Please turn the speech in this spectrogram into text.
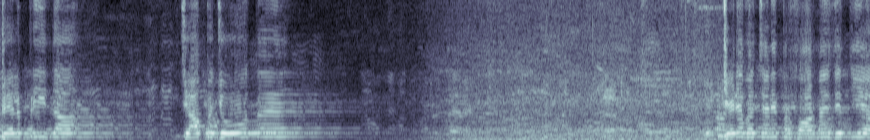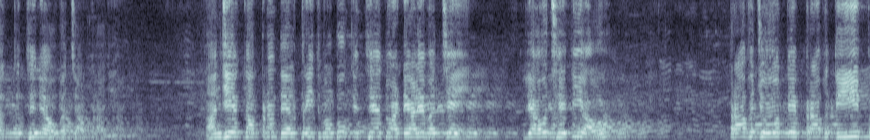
ਦਿਲਪ੍ਰੀਤ ਦਾ ਜਪ ਜੋਤ ਜਿਹੜੇ ਬੱਚਿਆਂ ਨੇ ਪਰਫਾਰਮੈਂਸ ਦਿੱਤੀ ਆ, ਕਿੱਥੇ ਲਿਆਓ ਬੱਚਾ ਆਪਣਾ ਜੀ? ਹਾਂਜੀ, ਇੱਕ ਆਪਣਾ ਦਿਲਪ੍ਰੀਤ ਬੱਬੂ, ਕਿੱਥੇ ਆ ਤੁਹਾਡੇ ਵਾਲੇ ਬੱਚੇ? ਲਿਆਓ, ਛੇਤੀ ਆਓ। ਪ੍ਰਭਜੋਤ ਤੇ ਪ੍ਰਭਦੀਪ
